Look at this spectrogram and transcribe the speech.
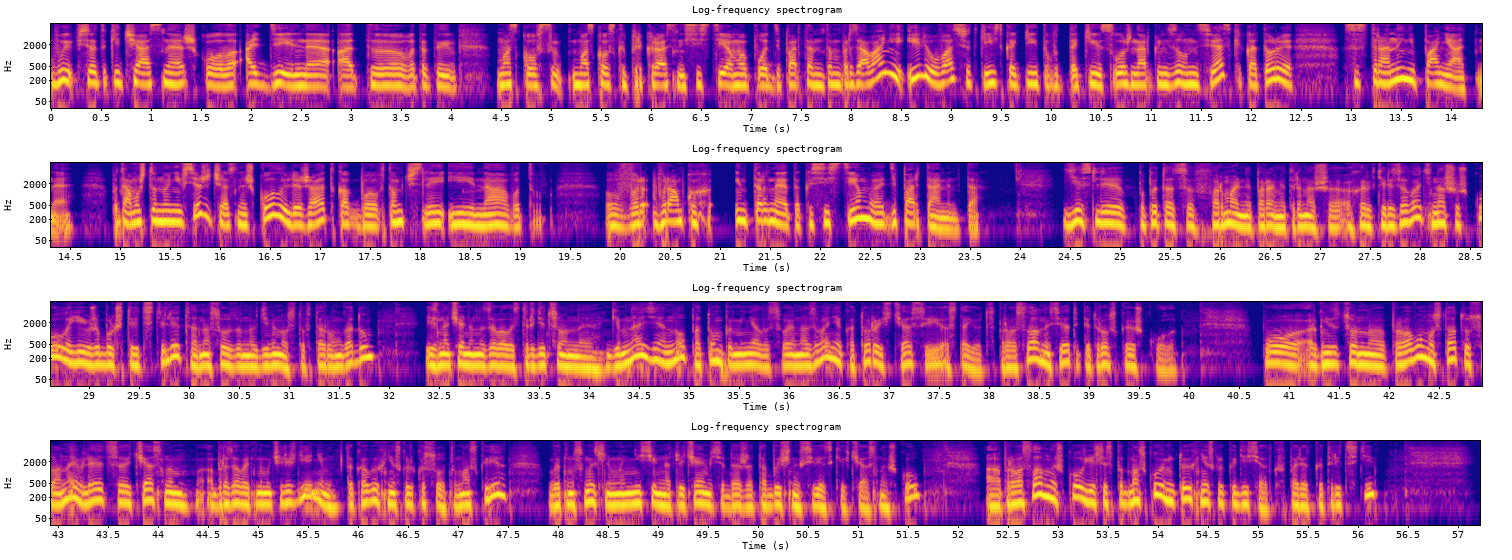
вы все-таки частная школа, отдельная от э, вот этой московской, московской прекрасной системы под департаментом образования, или у вас все-таки есть какие-то вот такие сложно организованные связки, которые со стороны непонятные? Потому что, ну, не все же частные школы лежат как бы в том числе и на вот в, в рамках интернет-экосистемы департамента. Если попытаться формальные параметры наши охарактеризовать, наша школа, ей уже больше 30 лет, она создана в 92 году, изначально называлась традиционная гимназия, но потом поменяла свое название, которое сейчас и остается, Православная Свято-Петровская школа. По организационно-правовому статусу она является частным образовательным учреждением, таковых несколько сот в Москве. В этом смысле мы не сильно отличаемся даже от обычных светских частных школ. А православных школ, если с Подмосковьем, то их несколько десятков, порядка 30.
